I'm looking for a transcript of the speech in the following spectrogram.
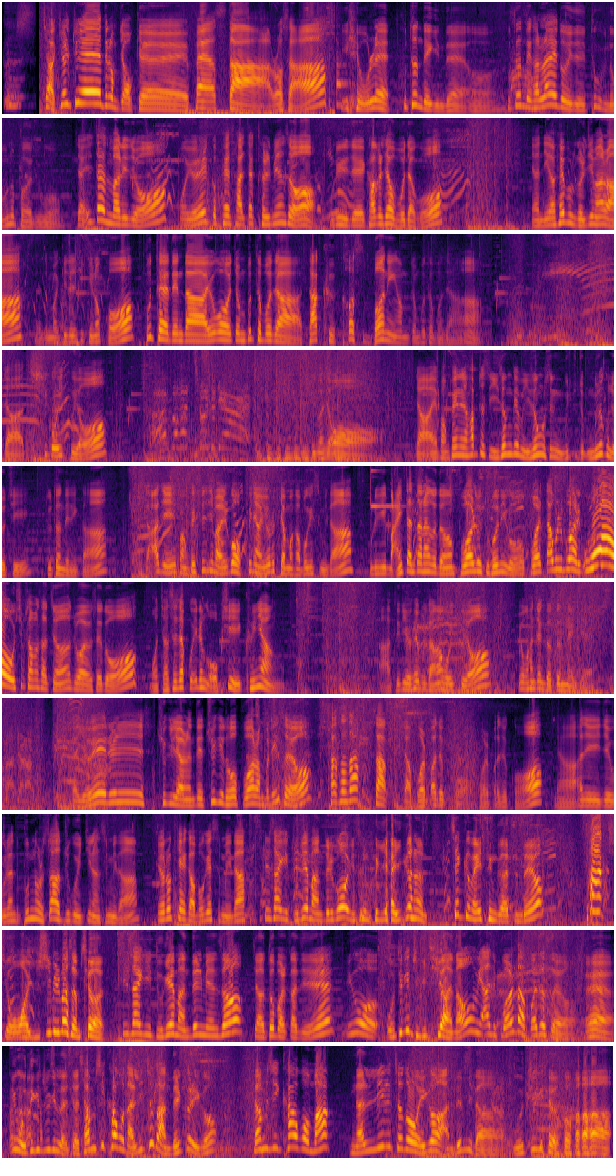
자 결투에 들어가면 오케이. 페스타 로사 이게 원래 후턴 덱인데 어, 후턴 덱 할라 해도 이제 투급이 너무 높아가지고. 자 일단 말이죠. 뭐 여행급 해 살짝 털면서 우리 이제 각을 잡아보자고. 야 니가 회불 걸지 마라. 자, 좀만 기절시켜 놓고. 붙어야 된다. 요거 좀 붙어보자. dark curse burning 한번 좀 붙어보자. 자 치고 있고요 지금까지 어. 자, 이 방패는 합쳐서 이성 되면 이성으로 쓰는 게 무조건, 좋지. 두 턴 되니까. 자, 아직 방패 쓰지 말고 그냥 이렇게 한번 가보겠습니다. 우리 많이 단단하거든. 부활도 두 번이고 부활 더블 부활이고 wow! 14만 4천 좋아요, 쟤도. 뭐 자세 잡고 이런 거 없이 그냥 아, 드디어 회불 당하고 있고요. 요거 한 장 더 떴네, 이제. 자, 여해를 죽이려 하는데 죽이도 부활 한 번 있어요. 싹싹싹 싹. 자, 부활 빠졌고, 부활 빠졌고. 자, 아직 이제 우리한테 분노를 쌓아주고 있진 않습니다. 이렇게 가보겠습니다. 필살기 두 개 만들고 이승복, 야, 이거는 체크메이트인 것 같은데요? 탁! 쇼, 와, 21만 3천. 필살기 두 개 만들면서 자 도발까지 이거 어떻게 죽이지? 야 나오미 아직 부활도 안 빠졌어요 예 이거 어떻게 죽일래 자 잠식하고 난리쳐도 안 될 걸 이거 잠식하고 막 난리를 쳐도 이거 안 됩니다. 못 죽여요?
